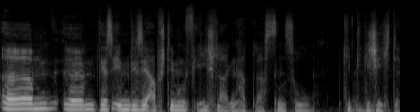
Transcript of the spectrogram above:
ähm, ähm, das eben diese Abstimmung fehlschlagen hat lassen. So geht die Geschichte.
